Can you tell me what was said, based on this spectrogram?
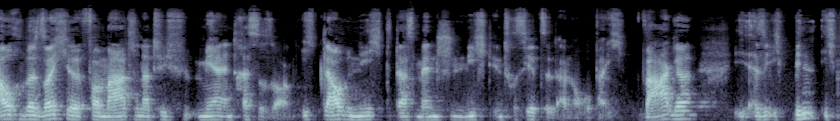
auch über solche Formate natürlich mehr Interesse sorgen. Ich glaube nicht, dass Menschen nicht interessiert sind an Europa. Ich wage, also ich bin, ich,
